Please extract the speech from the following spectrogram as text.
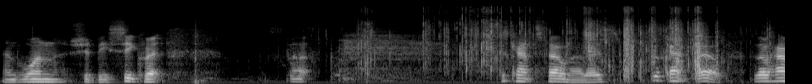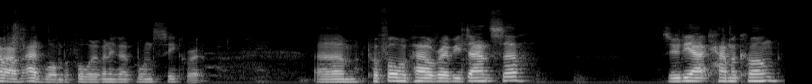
and one should be Secret, but just can't tell nowadays. Just can't tell. Because I have had one before, I've only got one Secret. Um, Performer Power Revue Dancer, Zodiac Hammer Kong,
